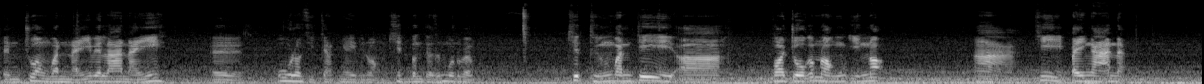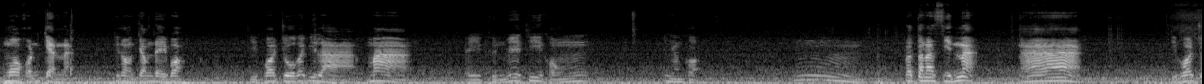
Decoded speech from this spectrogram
เป็นช่วงวันไหนเวลาไหน เอออู้เราสิจัดไงพี่น้อง คิดเบิ่งแต่สมมติแบบ คิดถึงวันที่อ่าพอโจกับน้องอุ๋งอิงเนาะอ่า ที่ไปงานน่ะมอขอนแก่นน่ะ พี่น้องจำได้ปะที่พ่อโจกับพี่หลามาไปขึ้นเวทีของยังเกาะอืมรัตนศิลป์น่ะอ่าที่พ่อโจ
